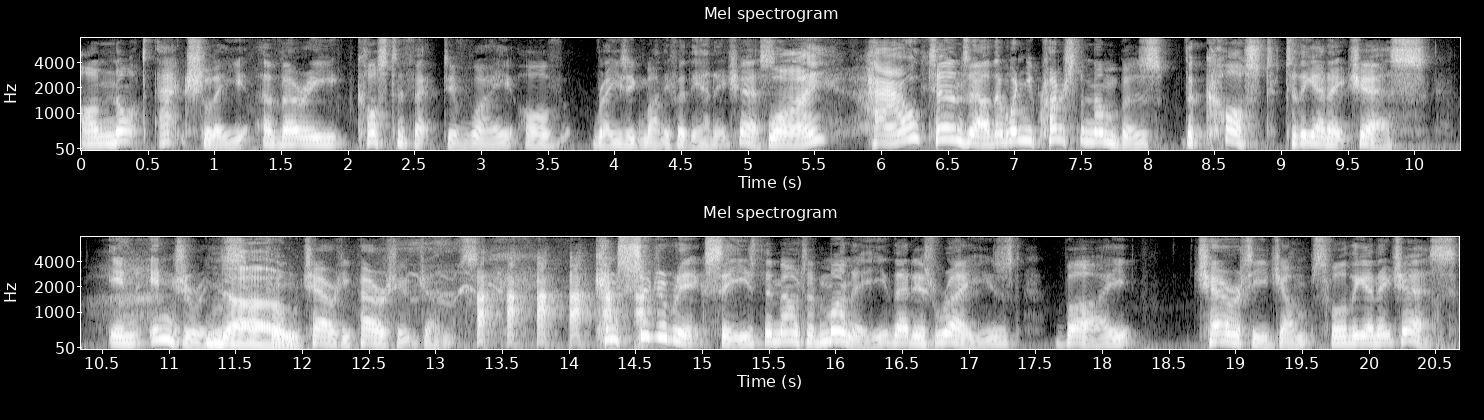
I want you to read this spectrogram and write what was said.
are not actually a very cost effective way of raising money for the NHS. Why? How? Turns out that when you crunch the numbers, the cost to the NHS in injuries No. from charity parachute jumps considerably exceeds the amount of money that is raised by charity jumps for the NHS.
